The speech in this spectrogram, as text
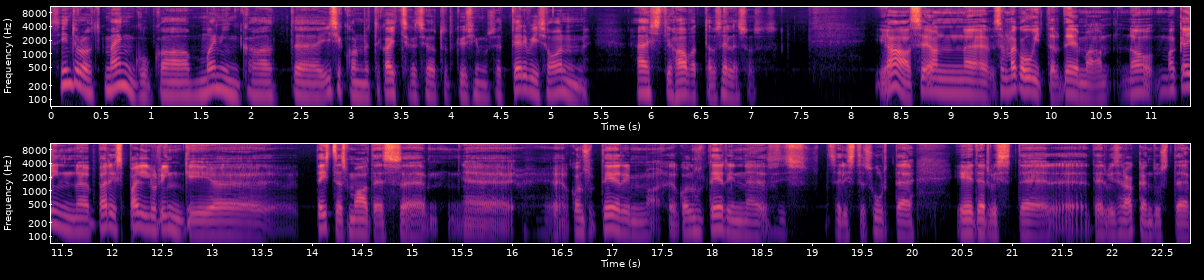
siin tulevad mängu ka mõningad äh, isikuandmete kaitsega seotud küsimused, tervis on hästi haavatav selles osas? jaa, see on, see on väga huvitav teema. no ma käin päris palju ringi teistes maades konsulteerima, konsulteerin siis selliste suurte e-terviste, terviserakenduste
